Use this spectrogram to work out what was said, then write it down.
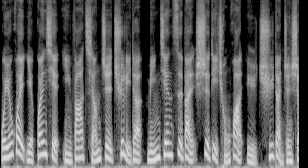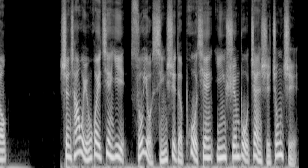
委员会也关切引发强制驱离的民间自办市地重划与区段征收。审查委员会建议，所有形式的破迁应宣布暂时终止。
